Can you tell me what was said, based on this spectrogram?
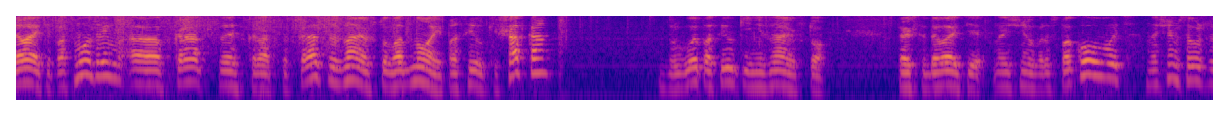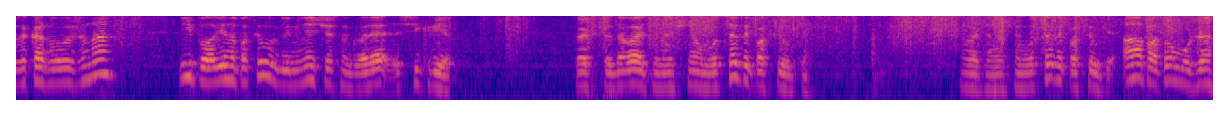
Давайте посмотрим э, вкратце, вкратце, вкратце. Знаю, что в одной посылке шапка, в другой посылке не знаю что. Так что давайте начнем распаковывать. Начнем с того, что заказывала жена. И половина посылок для меня, честно говоря, секрет. Так что давайте начнем вот с этой посылки. Давайте начнем вот с этой посылки, а потом уже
